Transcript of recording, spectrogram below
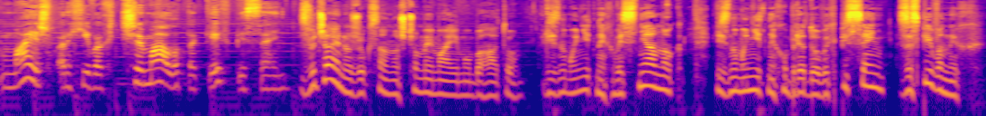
маєш в архівах чимало таких пісень. Звичайно ж, Оксано, що ми маємо багато різноманітних веснянок, різноманітних обрядових пісень, заспіваних.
